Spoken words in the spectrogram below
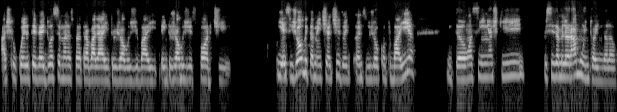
Acho que o Coelho teve aí duas semanas para trabalhar entre os jogos de Bahia, entre os jogos de esporte e esse jogo, e também tinha tido antes do jogo contra o Bahia. Então, assim, acho que precisa melhorar muito ainda, Léo.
